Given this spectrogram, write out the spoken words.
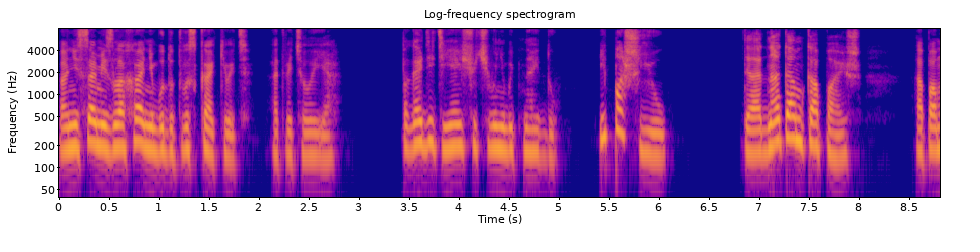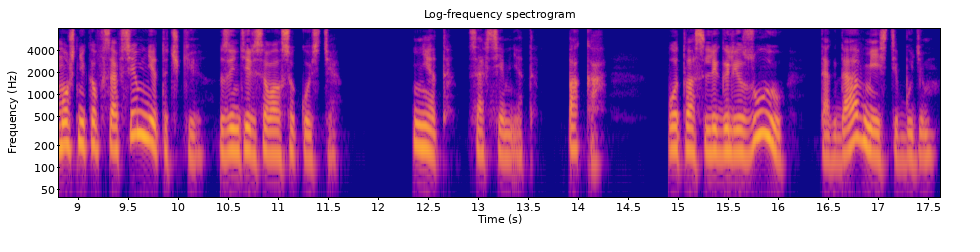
они сами из лоха не будут выскакивать», — ответила я. «Погодите, я еще чего-нибудь найду. И пошью». «Ты одна там копаешь, а помощников совсем неточки?» — заинтересовался Костя. «Нет, совсем нет. Пока. Вот вас легализую, тогда вместе будем».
